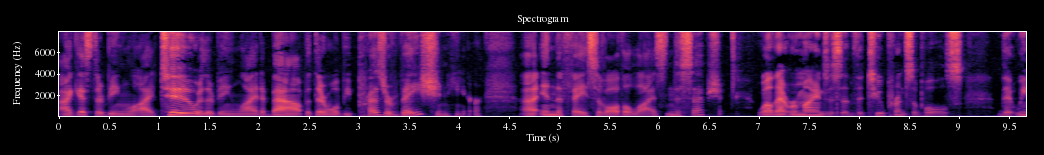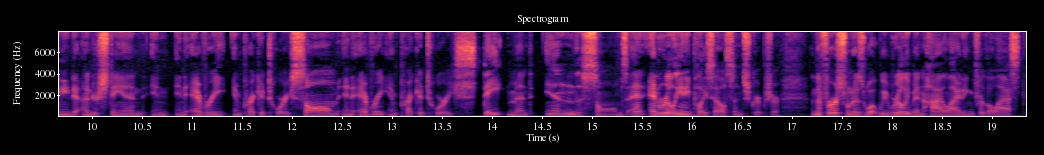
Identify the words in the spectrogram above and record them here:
I guess they're being lied to or they're being lied about, but there will be preservation here uh, in the face of all the lies and deception. Well, that reminds us of the two principles that we need to understand in, in every imprecatory psalm, in every imprecatory statement in the Psalms, and, and really any place else in Scripture. And the first one is what we've really been highlighting for the last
